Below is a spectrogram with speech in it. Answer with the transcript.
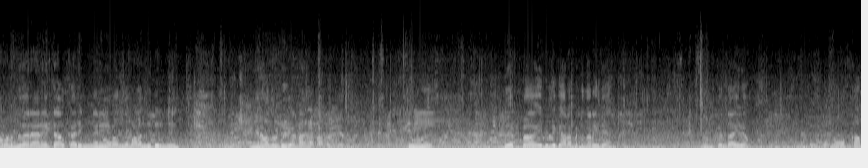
അവിടെ നിന്ന് വരാനായിട്ട് ആൾക്കാർ ഇങ്ങനെ വന്ന് വളഞ്ഞ് തിരിഞ്ഞ് ഇങ്ങനെ വന്നുകൊണ്ടിരിക്കണ്ട ഇത് എപ്പോൾ ഇതിനുള്ളിൽ കയറാൻ പറ്റുമെന്ന് അറിയില്ല. നമുക്ക് എന്തായാലും നോക്കാം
